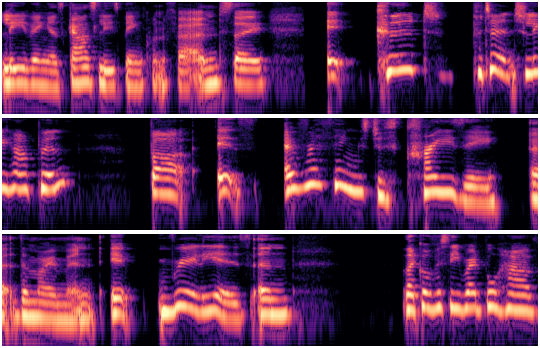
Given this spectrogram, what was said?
leaving as Gasly's been confirmed. So it could potentially happen, but it's everything's just crazy at the moment. It really is, and like obviously Red Bull have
